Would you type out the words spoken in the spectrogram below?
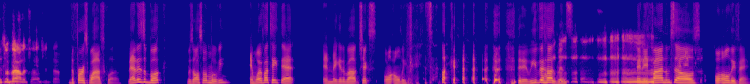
It's a valid tangent though. The First Wives Club. That is a book. It was also a movie. And what if I take that and make it about chicks on OnlyFans? like, did they leave their husbands and they find themselves on OnlyFans?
